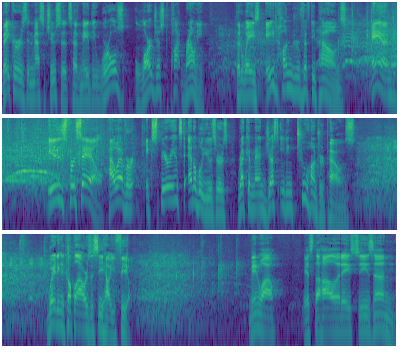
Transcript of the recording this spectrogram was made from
bakers in Massachusetts have made the world's largest pot brownie that weighs 850 pounds and is for sale. However, experienced edible users recommend just eating 200 pounds, waiting a couple hours to see how you feel. Meanwhile, it's the holiday season,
